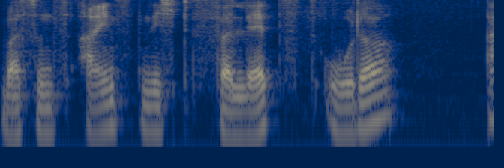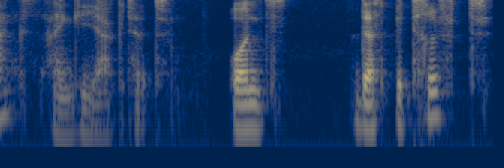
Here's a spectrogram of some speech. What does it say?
was uns einst nicht verletzt oder Angst eingejagt hat. Und das betrifft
